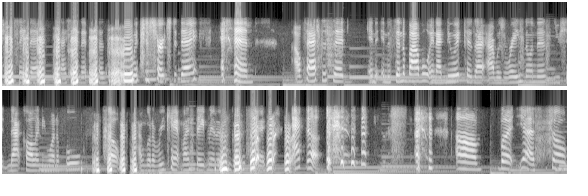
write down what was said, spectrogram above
shouldn't say that. And I say that because I went to church today, and our pastor said, and in the Bible, and I knew it because I, I was raised on this. You should not call anyone a fool. So I'm going to recant my statement and I'm going to say, act up. um, but yes, so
